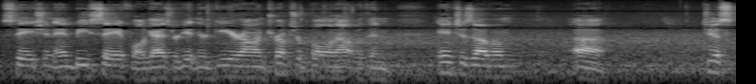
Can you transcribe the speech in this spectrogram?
station and be safe while guys are getting their gear on. Trucks are pulling out within inches of them. Uh, just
